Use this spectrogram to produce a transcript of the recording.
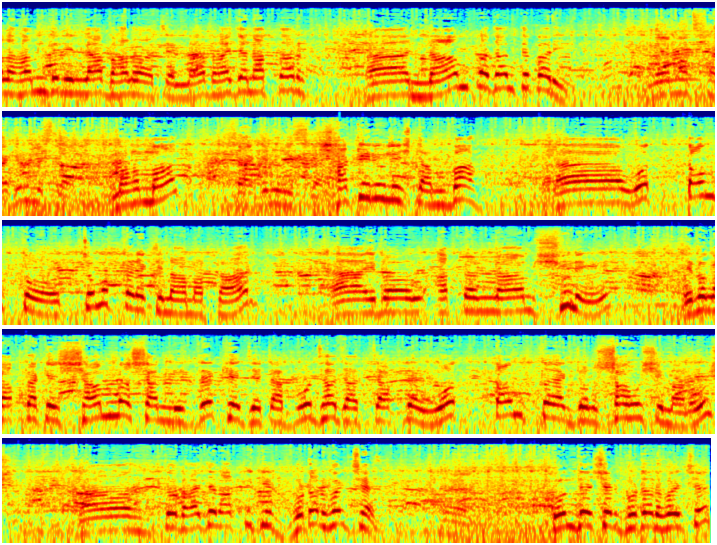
আলহামদুলিল্লাহ ভালো আছেন না। ভাইজান আপনার নামটা জানতে পারি? মোহাম্মদ শাকিরুল ইসলাম। মোহাম্মদ শাকিরুল ইসলাম। শাকিরুল ইসলাম বাহ। অত্যন্ত চমৎকার একটি নাম আপনার। এবং আপনার নাম শুনে এবং আপনাকে সামনাসামনি দেখে যেটা বোঝা যাচ্ছে, আপনি অত্যন্ত একজন সাহসী মানুষ। তো ভাইজান, আপনি কি ভোটার হয়েছেন? হ্যাঁ কোন দেশের ভোটার হয়েছেন?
